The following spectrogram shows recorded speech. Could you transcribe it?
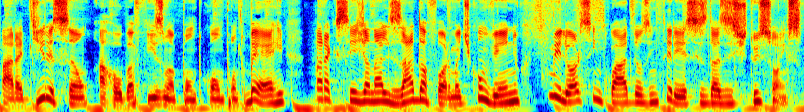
para direção@fisma.com.br para que seja analisado a forma de convênio que melhor se enquadre aos interesses das instituições.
